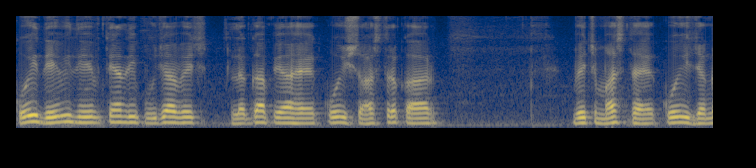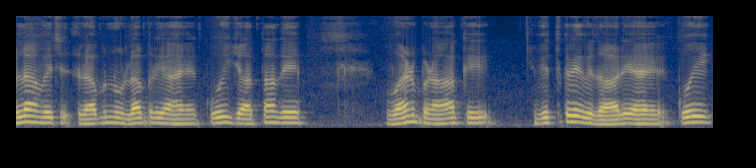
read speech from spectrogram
ਕੋਈ ਦੇਵੀ ਦੇਵਤਿਆਂ ਦੀ ਪੂਜਾ ਵਿੱਚ ਲੱਗਾ ਪਿਆ ਹੈ, ਕੋਈ ਸ਼ਾਸਤਰਕਾਰ ਵਿੱਚ ਮਸਤ ਹੈ, ਕੋਈ ਜੰਗਲਾਂ ਵਿੱਚ ਰੱਬ ਨੂੰ ਲੱਭ ਰਿਹਾ ਹੈ, ਕੋਈ ਜਾਤਾਂ ਦੇ ਵਰਣ ਬਣਾ ਕੇ ਵਿਤਕਰੇ ਵਿਧਾ ਰਿਹਾ ਹੈ, ਕੋਈ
